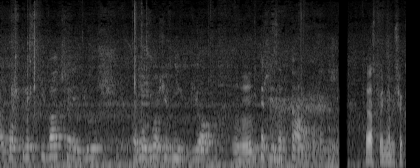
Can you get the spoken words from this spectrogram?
albo wpryskiwacze już odłożyło się w nich bio i też je zatkało. Też Teraz powinno być ok.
